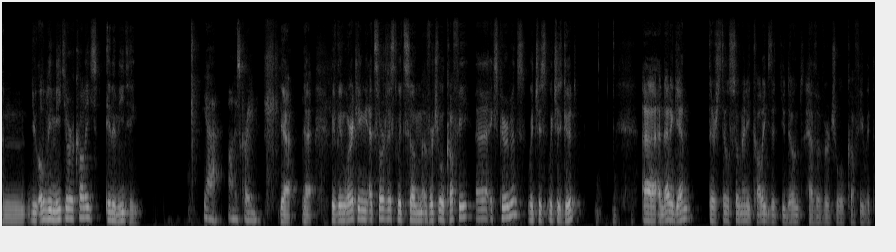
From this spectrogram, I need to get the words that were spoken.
and you only meet your colleagues in a meeting. Yeah, on a screen. Yeah, yeah. We've been working at Sortlist with some virtual coffee uh, experiments, which is which is good. Uh, and then again, there's still so many colleagues that you don't have a virtual coffee with.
